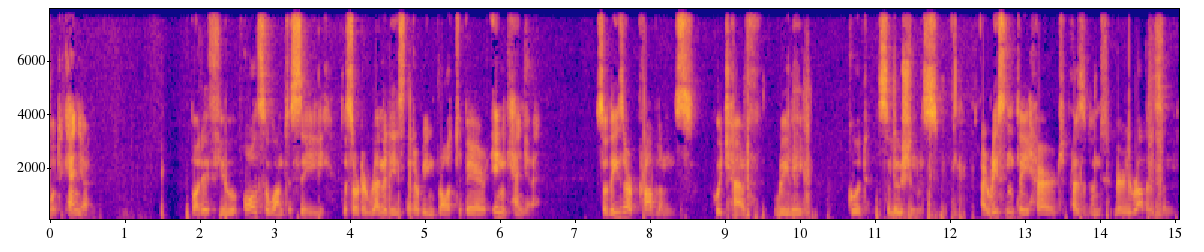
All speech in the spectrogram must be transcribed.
go to Kenya. But if you also want to see the sort of remedies that are being brought to bear in Kenya, so these are problems which have really good solutions. I recently heard President Mary Robinson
